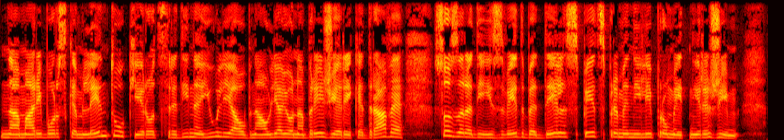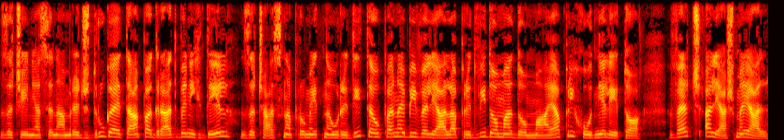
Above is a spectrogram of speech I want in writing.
Na Mariborskem lentu, kjer od sredine julija obnavljajo nabrežje reke Drave, so zaradi izvedbe del spet spremenili prometni režim. Začenja se namreč druga etapa gradbenih del, začasna prometna ureditev pa naj bi veljala predvidoma do maja prihodnje leto. Več Aljaš Mejal.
